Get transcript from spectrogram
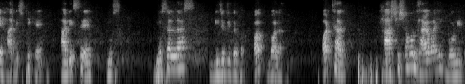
এই হাদিসটিকে হাদিসে মুসাল্লাস বিযোজিত হক বলা হয়। অর্থাৎ হাসি সহ ধারাবাহিক বর্ণিত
